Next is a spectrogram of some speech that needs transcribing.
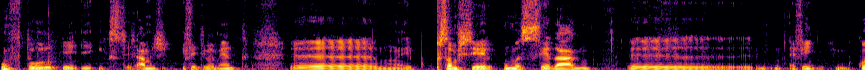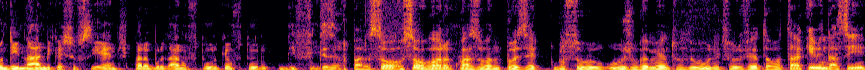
um futuro e, e, que sejamos efetivamente e possamos ser uma sociedade enfim, com dinâmicas suficientes para abordar um futuro que é um futuro difícil. Quer dizer, repara, só, só agora, quase um ano depois, é que começou o julgamento do único sobrevivente ao ataque e ainda assim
